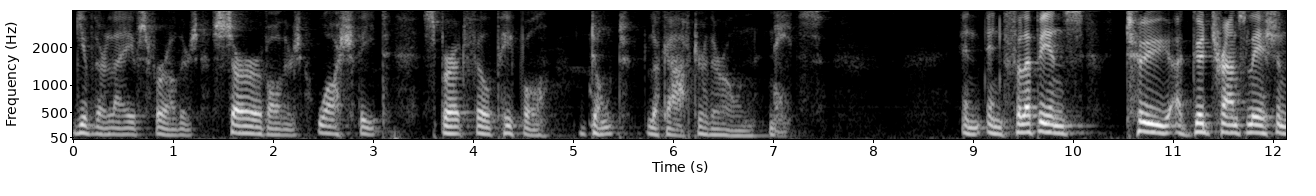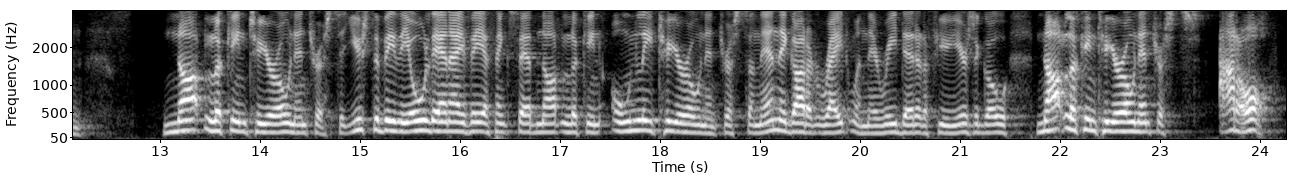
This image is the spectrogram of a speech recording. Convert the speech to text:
give their lives for others, serve others, wash feet. Spirit filled people don't look after their own needs. In, in Philippians 2, a good translation not looking to your own interests. It used to be the old NIV, I think, said not looking only to your own interests. And then they got it right when they redid it a few years ago. Not looking to your own interests at all.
